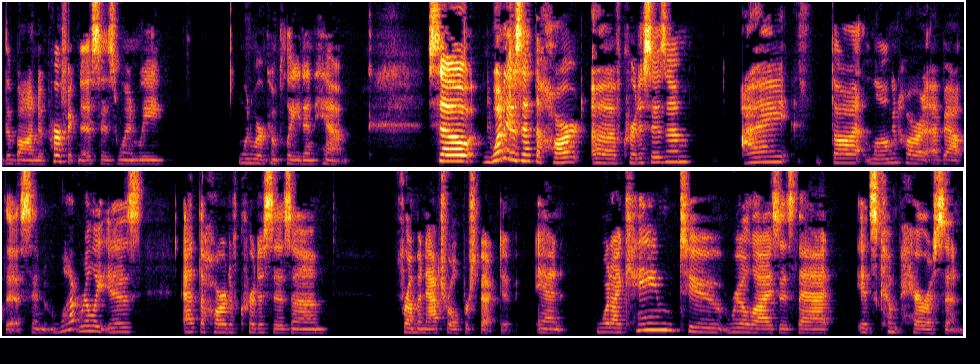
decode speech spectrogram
the bond of perfectness is when we when we're complete in him. So what is at the heart of criticism? I thought long and hard about this and what really is at the heart of criticism from a natural perspective. And what I came to realize is that it's comparison.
